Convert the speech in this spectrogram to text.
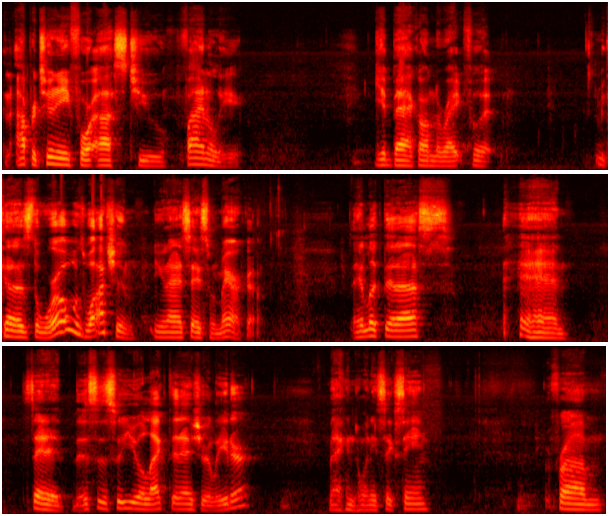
an opportunity for us to finally get back on the right foot. Because the world was watching the United States of America. They looked at us and stated, This is who you elected as your leader back in 2016. From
